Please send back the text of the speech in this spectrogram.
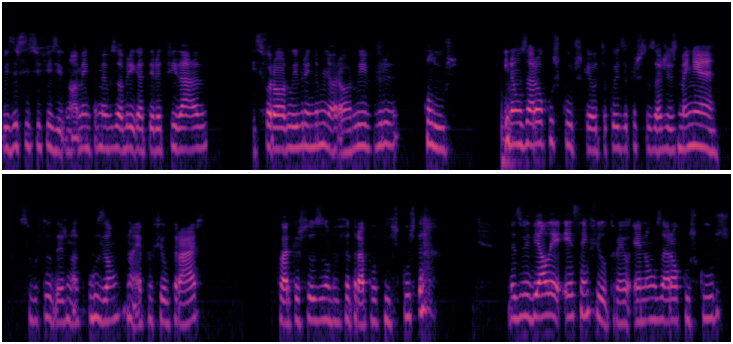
o exercício físico normalmente também vos obriga a ter atividade e se for ao ar livre ainda melhor, ao ar livre com luz. E não usar óculos escuros, que é outra coisa que as pessoas às vezes de manhã, sobretudo, as usam, não é? Para filtrar. Claro que as pessoas usam para filtrar porque lhes custa, mas o ideal é, é sem filtro, é, é, não usar óculos escuros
